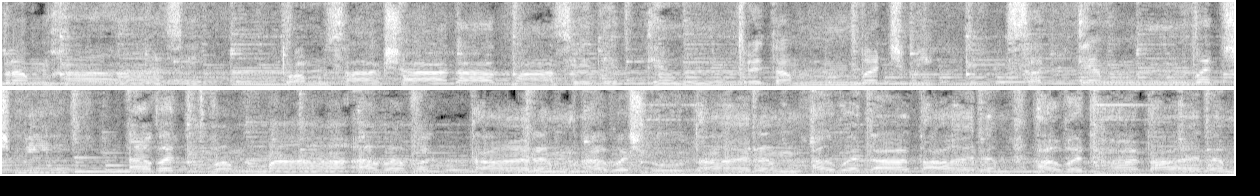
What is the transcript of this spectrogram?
ब्रह्मासि त्वं साक्षादात्मासि नित्यं कृतं वच्मि सत्यं वच्मि अवत्वं मा अववक्तारम् अवश्रोतारम् अवदातारम् अवधातारम्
